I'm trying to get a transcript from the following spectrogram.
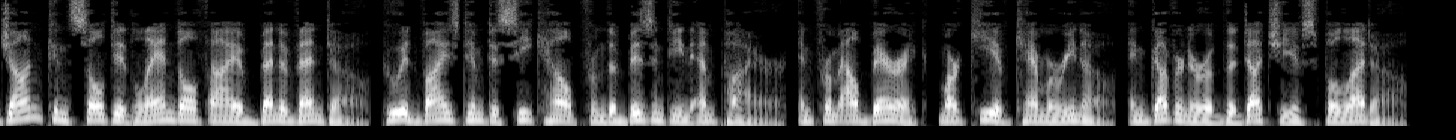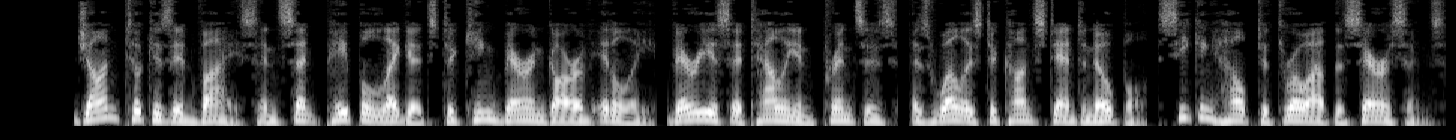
John consulted Landulf I of Benevento, who advised him to seek help from the Byzantine Empire, and from Alberic, Marquis of Camerino, and governor of the Duchy of Spoleto. John took his advice and sent papal legates to King Berengar of Italy, various Italian princes, as well as to Constantinople, seeking help to throw out the Saracens.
